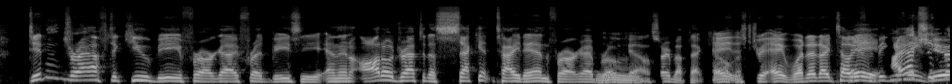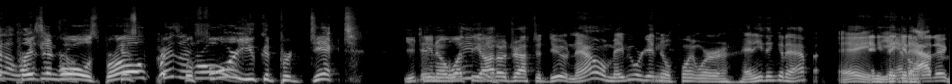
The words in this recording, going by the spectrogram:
didn't draft a QB for our guy Fred Beasy, and then auto drafted a second tight end for our guy Brokow. Sorry about that, Hey, Calvin. the street. Hey, what did I tell you at I the beginning, actually dude? Prison rules, bro. Prison Before rules. you could predict, you you didn't know what the believe me. auto draft would do. Now maybe we're getting to a point where anything could happen. Hey, the Anything could analytics. happen.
